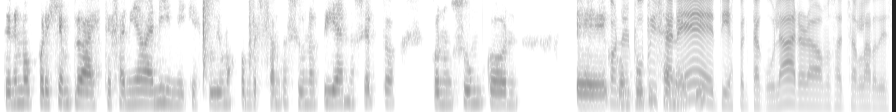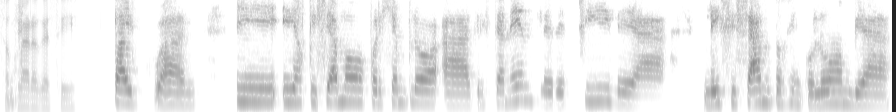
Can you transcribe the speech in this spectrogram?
Tenemos, por ejemplo, a Estefanía Banini, que estuvimos conversando hace unos días, ¿no es cierto?, con un Zoom con, eh, con, el Pupi Zanetti, espectacular, ahora vamos a charlar de eso, claro que sí. Tal cual. Y, auspiciamos, por ejemplo, a Cristian Entler de Chile, a Lacey Santos en Colombia,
